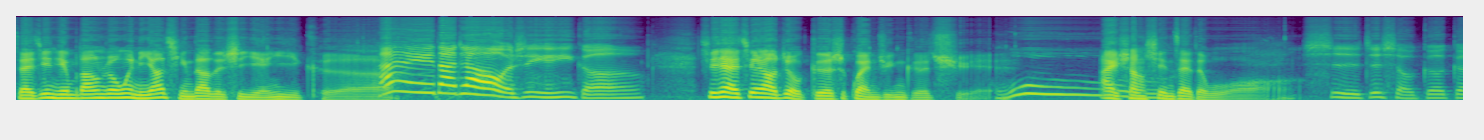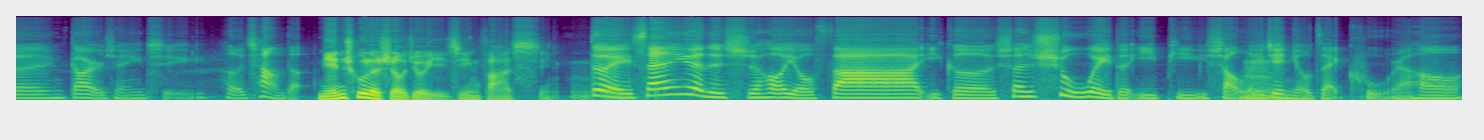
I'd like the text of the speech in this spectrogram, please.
在今天节目当中，为您邀请到的是严艺格。嗨，大家好，我是严艺格。接下来介绍这首歌是冠军歌曲，哦爱上现在的我》。是这首歌跟高尔宣一起合唱的。年初的时候就已经发行，对，三月的时候有发一个算是数位的 EP，少了一件牛仔裤，然后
